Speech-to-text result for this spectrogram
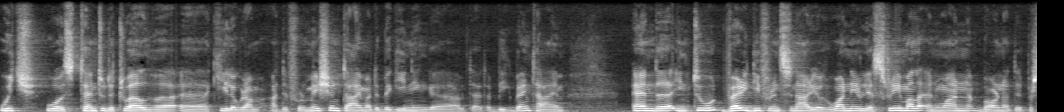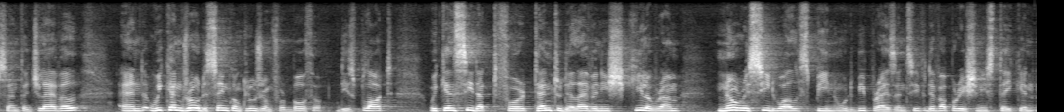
which was 10 to the 12 uh, uh, kilogram at the formation time at the beginning, uh, at the Big Bang time and uh, in two very different scenarios, one nearly extremal and one born at the percentage level. And we can draw the same conclusion for both of these plots. We can see that for 10 to the 11-ish kilogram, no residual spin would be present if the evaporation is taken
